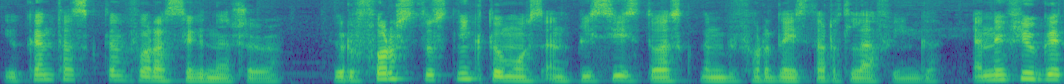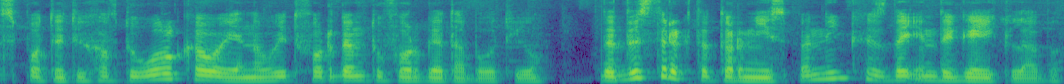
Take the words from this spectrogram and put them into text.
you can't ask them for a signature. You're forced to sneak to most NPCs to ask them before they start laughing. And if you get spotted, you have to walk away and wait for them to forget about you. The district attorney is spending his day in the gay club.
